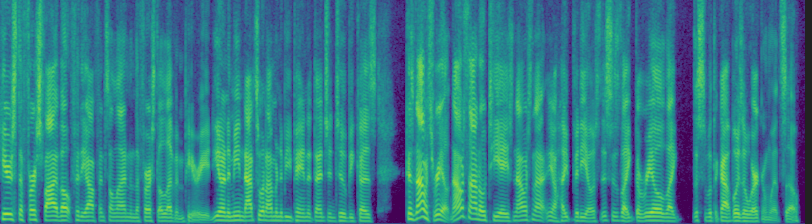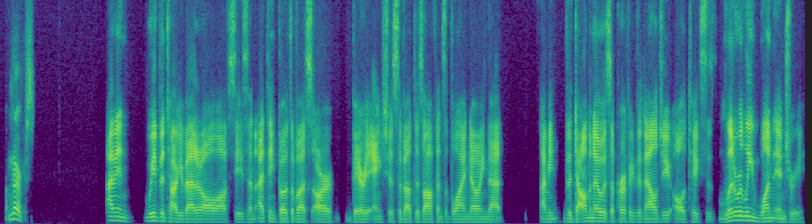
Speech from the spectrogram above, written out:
here's the first five out for the offensive line in the first 11 period. You know what I mean? That's what I'm going to be paying attention to because because now it's real. Now it's not OTAs. Now it's not, you know, hype videos. This is like the real, like, this is what the Cowboys are working with. So I'm nervous. I mean, we've been talking about it all off season. I think both of us are very anxious about this offensive line, knowing that I mean, the domino is a perfect analogy. All it takes is literally one injury,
